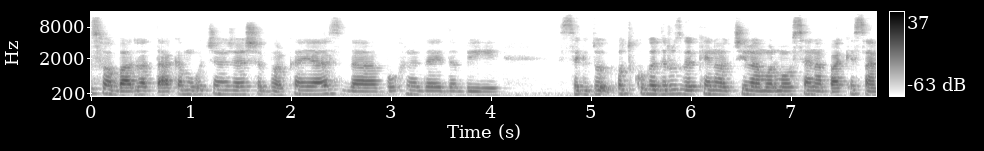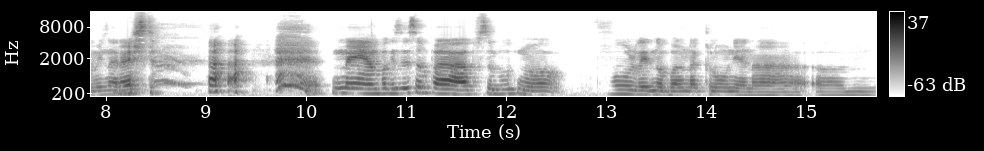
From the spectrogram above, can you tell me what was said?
so oba dva taka, mogoče že še bolj kaj jaz, da boh ne dej, da bi se kdo, od koga drugega kaj naučila, moramo vse napake sami narediti. ne, ampak zdaj sem pa absolutno, vedno bolj naklonjena. Um,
